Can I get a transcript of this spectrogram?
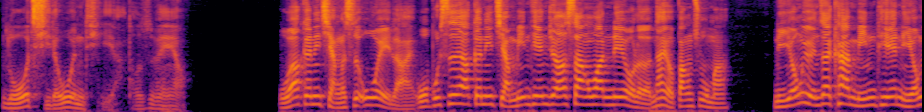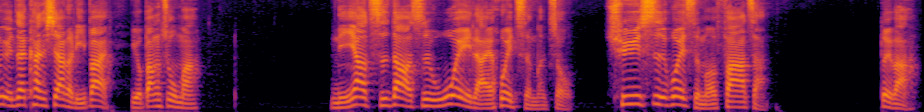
逻辑的问题啊，投资朋友，我要跟你讲的是未来，我不是要跟你讲明天就要上万六了，那有帮助吗？你永远在看明天，你永远在看下个礼拜，有帮助吗？你要知道是未来会怎么走，趋势会怎么发展，对吧？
